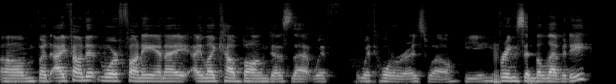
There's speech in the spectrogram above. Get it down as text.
Um, but I found it more funny, and I, I like how Bong does that with with horror as well. He, he brings in the levity.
